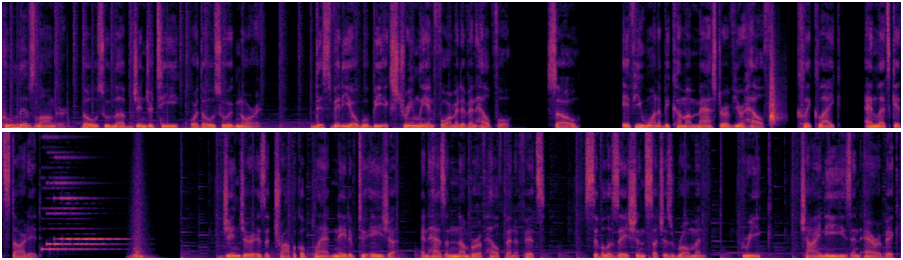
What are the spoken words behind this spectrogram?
Who lives longer, those who love ginger tea or those who ignore it? This video will be extremely informative and helpful. So, if you want to become a master of your health, click like and let's get started. Ginger is a tropical plant native to Asia and has a number of health benefits. Civilizations such as Roman, Greek, Chinese, and Arabic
